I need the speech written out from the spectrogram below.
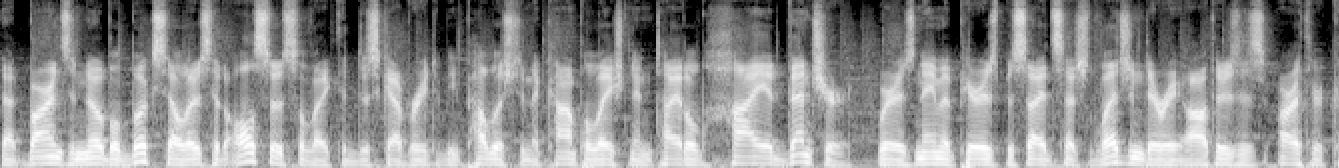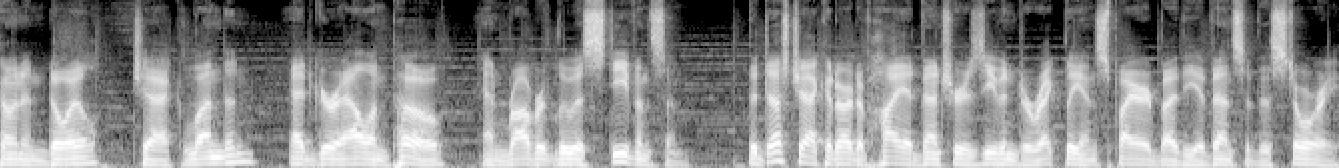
that Barnes & Noble booksellers had also selected Discovery to be published in a compilation entitled High Adventure, where his name appears beside such legendary authors as Arthur Conan Doyle, Jack London, Edgar Allan Poe, and Robert Louis Stevenson. The dust jacket art of High Adventure is even directly inspired by the events of this story.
